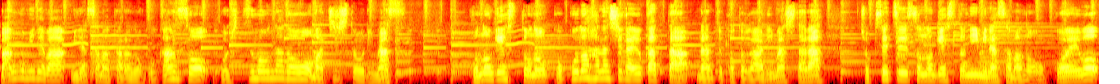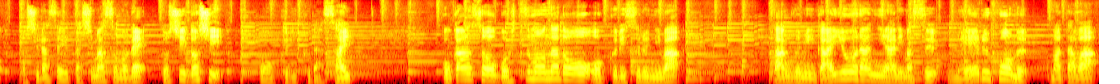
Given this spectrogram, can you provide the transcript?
番組では皆様からのご感想、ご質問などをお待ちしております。このゲストのここの話が良かったなんてことがありましたら、直接そのゲストに皆様のお声をお知らせいたしますので、どしどしお送りください。ご感想、ご質問などをお送りするには、番組概要欄にありますメールフォームまたは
